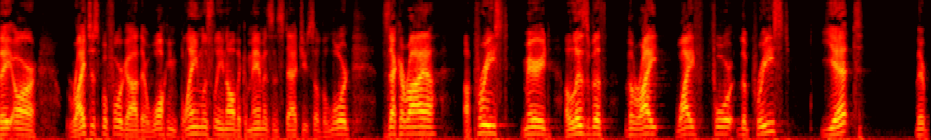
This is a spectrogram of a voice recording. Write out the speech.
They are righteous before God. They're walking blamelessly in all the commandments and statutes of the Lord. Zechariah, a priest, married Elizabeth, the right wife for the priest, yet they're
